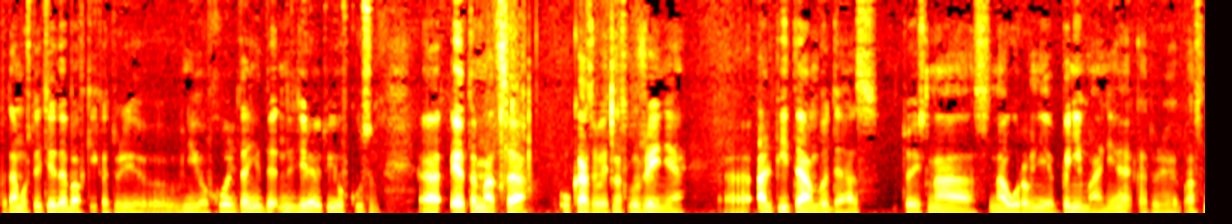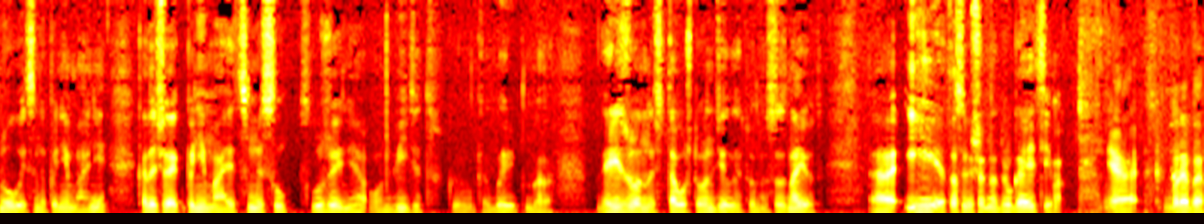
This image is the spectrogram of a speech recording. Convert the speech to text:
Потому что те добавки, которые в нее входят, они наделяют ее вкусом. Эта маца указывает на служение альпитам водас, то есть на, на уровне понимания, которое основывается на понимании. Когда человек понимает смысл служения, он видит как бы, резонность того, что он делает, он осознает. А, и это совершенно другая тема. Рэбе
